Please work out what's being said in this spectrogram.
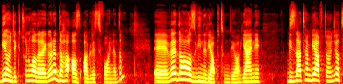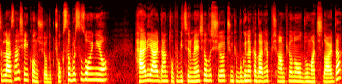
Bir önceki turnuvalara göre daha az agresif oynadım e, ve daha az winner yaptım diyor. Yani biz zaten bir hafta önce hatırlarsan şeyi konuşuyorduk. Çok sabırsız oynuyor her yerden topu bitirmeye çalışıyor. Çünkü bugüne kadar hep şampiyon olduğu maçlarda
